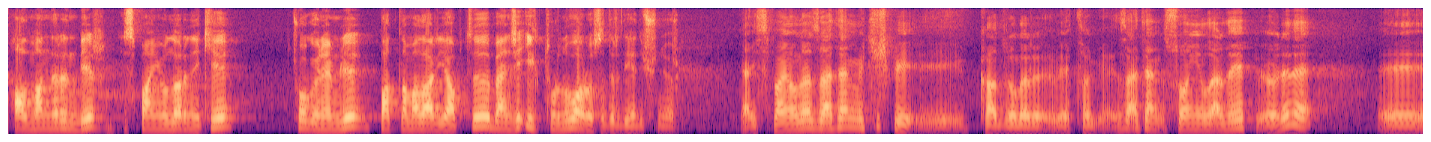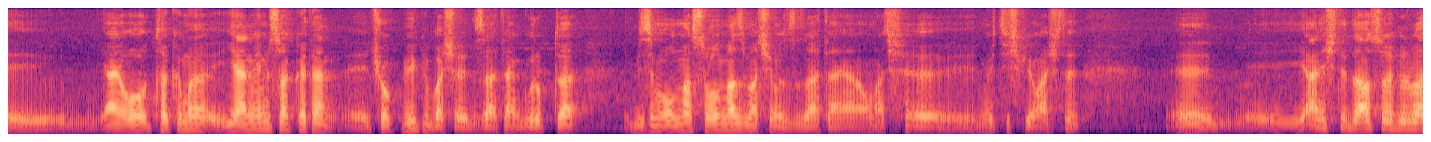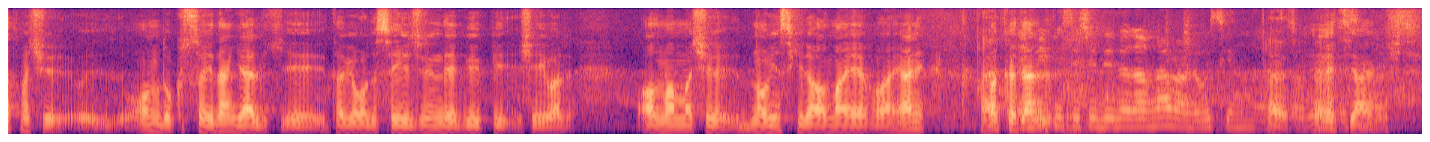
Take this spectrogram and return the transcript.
Almanların bir, İspanyolların iki çok önemli patlamalar yaptığı bence ilk turnuva orasıdır diye düşünüyorum. Ya İspanyollar zaten müthiş bir e, kadroları ve zaten son yıllarda hep öyle de e, yani o takımı yenmemiz hakikaten e, çok büyük bir başarıydı. Zaten grupta bizim olmazsa olmaz maçımızdı zaten yani o maç e, müthiş bir maçtı. E, yani işte daha sonra Hırvat maçı e, 19 sayıdan geldik. E, tabii orada seyircinin de büyük bir şeyi var. Alman maçı Novinski ile Almanya'ya falan. Yani hakikaten MVP seçildiği dönemler var Loviski'nin. Evet. evet yani işte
